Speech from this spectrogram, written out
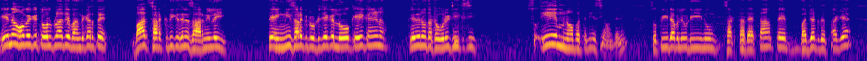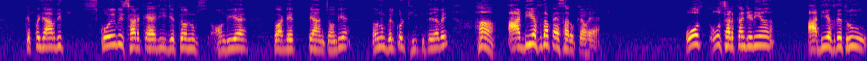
ਇਹ ਨਾ ਹੋਵੇ ਕਿ ਟੋਲ ਪਲਾਜ਼ੇ ਬੰਦ ਕਰਤੇ, ਬਾਅਦ ਸੜਕ ਦੀ ਕਿਸੇ ਨੇ ਸਾਰ ਨਹੀਂ ਲਈ ਤੇ ਇੰਨੀ ਸੜਕ ਟੁੱਟ ਜੇ ਕਿ ਲੋਕ ਇਹ ਕਹਿਣ ਕਿ ਇਹਦੇ ਨਾਲ ਤਾਂ ਟੋਲ ਹੀ ਠੀਕ ਸੀ। ਸੋ ਇਹ ਮਨੋਬਤ ਨਹੀਂ ਅਸੀਂ ਆਉਣ ਦੇਣੀ। ਸੋ ਪੀਡਬਲਯੂਡੀ ਨੂੰ ਸਖਤ ਹਦਾਇਤਾਂ ਤੇ ਬਜਟ ਦਿੱਤਾ ਗਿਆ ਕਿ ਪੰਜਾਬ ਦੀ ਕੋਈ ਵੀ ਸੜਕ ਹੈ ਜੀ ਜਿੱਥੇ ਤੁਹਾਨੂੰ ਆਉਂਦੀ ਹੈ, ਤੁਹਾਡੇ ਧਿਆਨ ਚ ਆਉਂਦੀ ਹੈ ਤਾਂ ਉਹਨੂੰ ਬਿਲਕੁਲ ਠੀਕ ਕੀਤਾ ਜਾਵੇ। ਹਾਂ ਆਰਡੀਐਫ ਦਾ ਪੈਸਾ ਰੁਕਿਆ ਹੋਇਆ ਹੈ। ਉਹ ਉਹ ਸੜਕਾਂ ਜਿਹੜੀਆਂ ਆਰਡੀਐਫ ਦੇ ਥਰੂ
